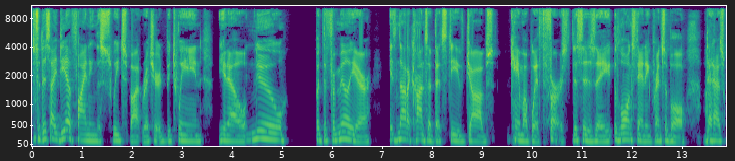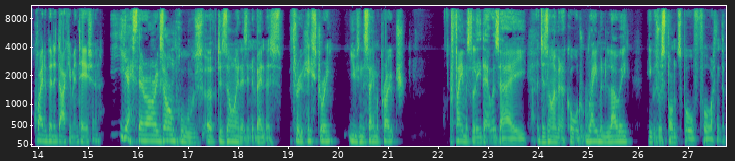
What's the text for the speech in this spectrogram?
so this idea of finding the sweet spot richard between you know new but the familiar is not a concept that steve jobs came up with first. This is a long-standing principle that has quite a bit of documentation. Yes, there are examples of designers and inventors through history using the same approach. Famously, there was a, a designer called Raymond Loewy. He was responsible for, I think, the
